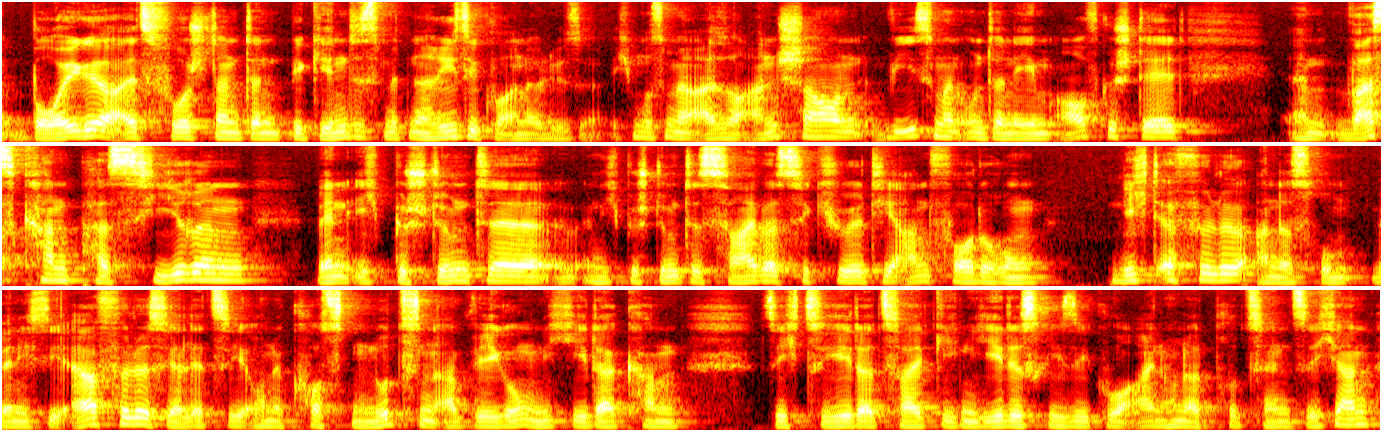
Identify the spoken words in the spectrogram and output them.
beuge als Vorstand, dann beginnt es mit einer Risikoanalyse. Ich muss mir also anschauen, wie ist mein Unternehmen aufgestellt? Ähm, was kann passieren, wenn ich bestimmte, wenn ich bestimmte Cybersecurity-Anforderungen nicht erfülle. Andersrum, wenn ich sie erfülle, ist ja letztlich auch eine Kosten-Nutzen-Abwägung. Nicht jeder kann sich zu jeder Zeit gegen jedes Risiko 100 Prozent sichern.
